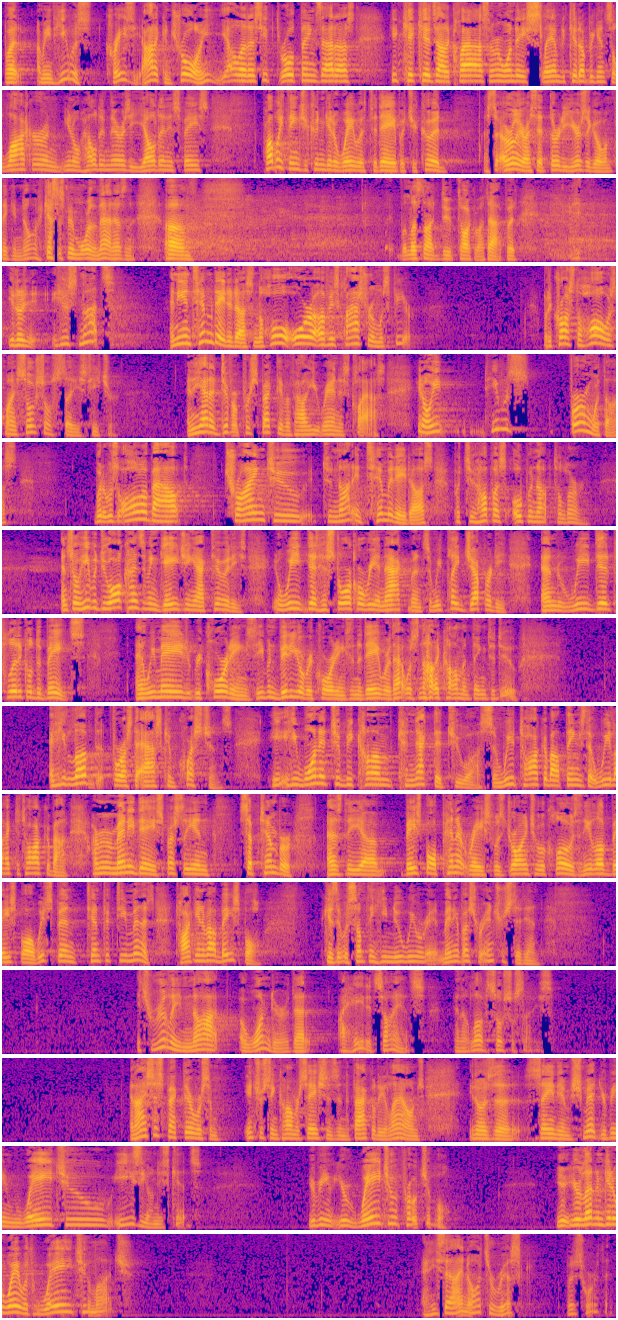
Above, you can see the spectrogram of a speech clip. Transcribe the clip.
But I mean, he was crazy, out of control. He'd yell at us, he'd throw things at us, he'd kick kids out of class. I remember one day he slammed a kid up against a locker and you know held him there as he yelled in his face. Probably things you couldn't get away with today, but you could. Said, earlier, I said 30 years ago. I'm thinking, no, I guess it's been more than that, hasn't it? Um, but let's not do talk about that. But you know, he was nuts. And he intimidated us, and the whole aura of his classroom was fear. But across the hall was my social studies teacher. And he had a different perspective of how he ran his class. You know, he, he was firm with us, but it was all about trying to, to not intimidate us, but to help us open up to learn. And so he would do all kinds of engaging activities. You know, we did historical reenactments and we played Jeopardy and we did political debates and we made recordings, even video recordings in a day where that was not a common thing to do. And he loved for us to ask him questions. He, he wanted to become connected to us, and we'd talk about things that we like to talk about. I remember many days, especially in September, as the uh, baseball pennant race was drawing to a close and he loved baseball, we'd spend 10, 15 minutes talking about baseball because it was something he knew we were, many of us were interested in. It's really not a wonder that I hated science and I loved social studies. And I suspect there were some interesting conversations in the faculty lounge. You know, as a saying to him, Schmidt, you're being way too easy on these kids. You're, being, you're way too approachable. You're, you're letting them get away with way too much. And he said, I know it's a risk, but it's worth it.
